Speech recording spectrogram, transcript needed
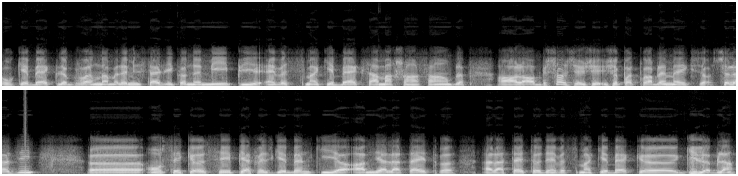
au Québec. Le gouvernement, le ministère de l'Économie puis Investissement Québec, ça marche ensemble. Alors, ça, j'ai, j'ai pas de problème avec ça. Cela dit, euh, on sait que c'est Pierre Fitzgibbon qui a amené à la tête à la tête d'Investissement Québec euh, Guy Leblanc.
